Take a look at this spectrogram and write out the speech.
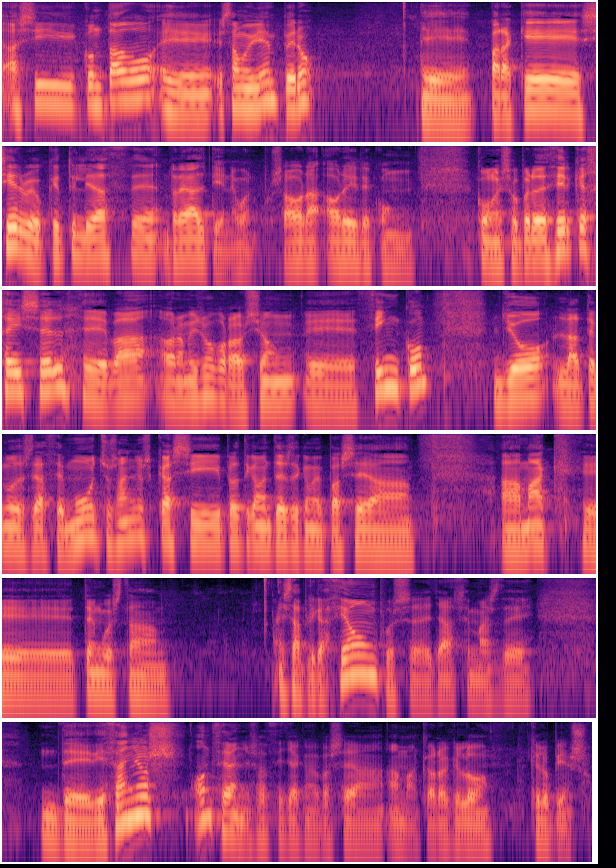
así contado está muy bien, pero eh, ¿Para qué sirve o qué utilidad eh, real tiene? Bueno, pues ahora, ahora iré con, eso. Pero decir que Hazel eh, va ahora mismo por la versión 5. Yo la tengo desde hace muchos años, casi prácticamente desde que me pasé a, Mac, tengo esta, esta aplicación, pues ya hace más de, de 10 años, 11 años hace ya que me pasé a, a Mac, ahora que lo, que lo pienso.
